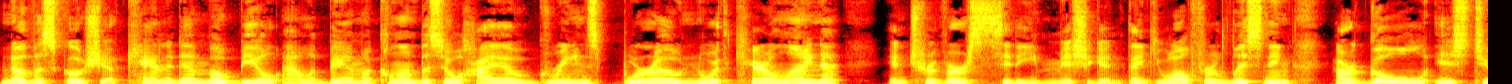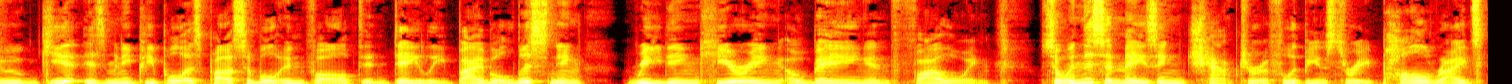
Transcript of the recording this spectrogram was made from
Nova Scotia, Canada, Mobile, Alabama, Columbus, Ohio, Greensboro, North Carolina, in Traverse City, Michigan. Thank you all for listening. Our goal is to get as many people as possible involved in daily Bible listening, reading, hearing, obeying, and following. So in this amazing chapter of Philippians 3, Paul writes,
